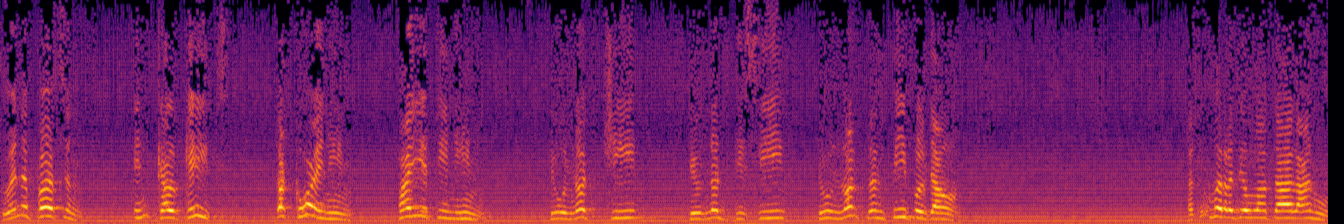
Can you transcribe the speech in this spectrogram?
So when a person inculcates taqwa in him, piety in him, he will not cheat, he will not deceive, he will not run people down. Hazrat Umar radiallahu ta'ala anhu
